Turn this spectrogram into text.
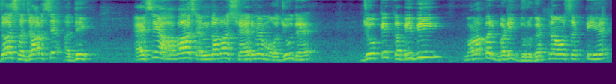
दस हजार से अधिक ऐसे आवास अहमदाबाद शहर में मौजूद है जो कि कभी भी वहाँ पर बड़ी दुर्घटना हो सकती है।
